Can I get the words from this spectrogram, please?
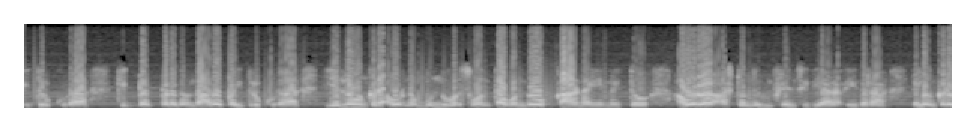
ಇದ್ರೂ ಕೂಡ ಕಿಕ್ ಬ್ಯಾಕ್ ಪಡೆದ ಒಂದು ಆರೋಪ ಇದ್ರೂ ಕೂಡ ಎಲ್ಲೋ ಒಂದ್ ಕಡೆ ಅವ್ರನ್ನ ಮುಂದುವರಿಸುವಂತ ಒಂದು ಕಾರಣ ಏನಿತ್ತು ಅವರ ಅಷ್ಟೊಂದು ಇನ್ಫ್ಲೂಯೆನ್ಸ್ ಇದೆಯಾ? ಇದರ ಒಂದ್ ಕಡೆ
